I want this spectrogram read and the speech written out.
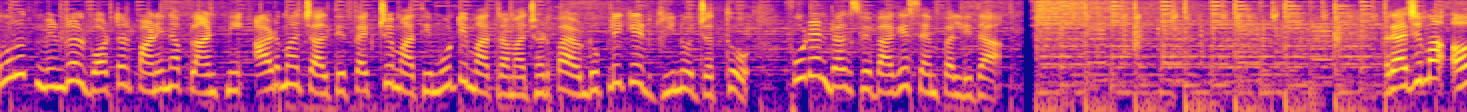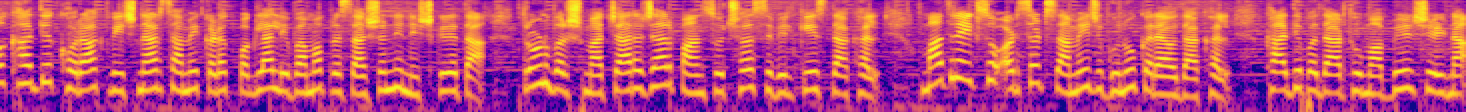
અમૃત મિનરલ વોટર પાણીના પ્લાન્ટની આડમાં ચાલતી ફેક્ટરીમાંથી મોટી માત્રામાં ઝડપાયો ડુપ્લિકેટ ઘીનો જથ્થો. ફૂડ એન્ડ ડ્રગ્સ વિભાગે સેમ્પલ લીધા. રાજ્યમાં અખાદ્ય ખોરાક વેચનાર સામે કડક પગલાં લેવામાં પ્રશાસનની નિષ્ક્રિયતા. ત્રણ વર્ષમાં ચાર હજાર પાંચસો છ સિવિલ કેસ દાખલ. માત્ર એકસો અડસઠ સામે જ ગુનો કરાયો દાખલ. ખાદ્ય પદાર્થોમાં ભેળસેળના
